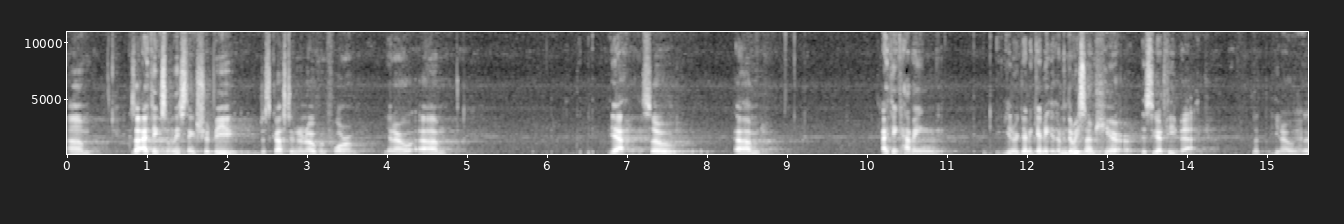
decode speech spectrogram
Because I think some of these things should be discussed in an open forum, you know. Um, yeah, so um, I think having, you know, getting, getting, I mean, the reason I'm here is to get feedback. That, you know, uh,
